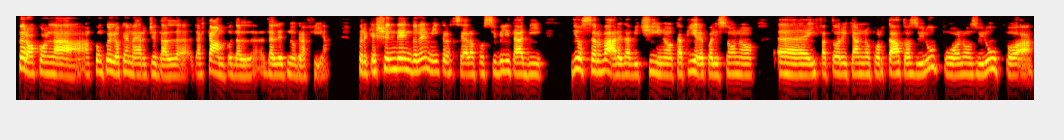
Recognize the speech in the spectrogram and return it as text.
però con, la, con quello che emerge dal, dal campo, dal, dall'etnografia. Perché scendendo nel micro si ha la possibilità di, di osservare da vicino, capire quali sono eh, i fattori che hanno portato a sviluppo o non sviluppo, a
